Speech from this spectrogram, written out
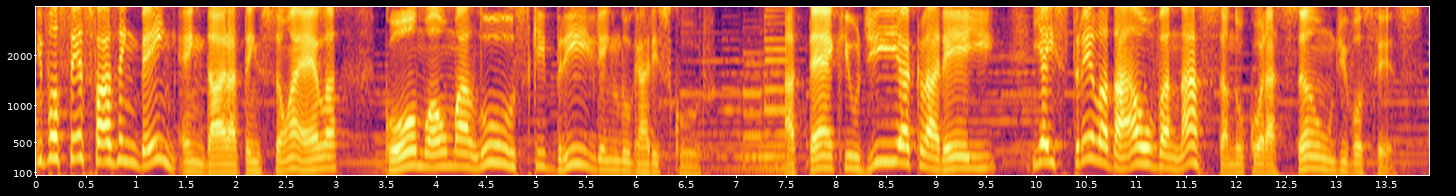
e vocês fazem bem em dar atenção a ela como a uma luz que brilha em lugar escuro, até que o dia clareie e a estrela da alva nasça no coração de vocês.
